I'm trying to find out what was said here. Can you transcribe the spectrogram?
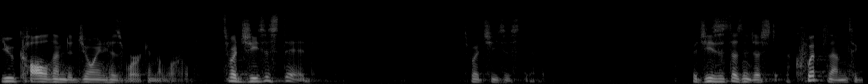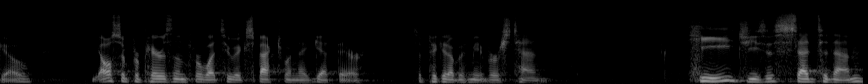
you call them to join his work in the world. It's what Jesus did. It's what Jesus did. But Jesus doesn't just equip them to go, he also prepares them for what to expect when they get there. So pick it up with me at verse 10. He, Jesus, said to them,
